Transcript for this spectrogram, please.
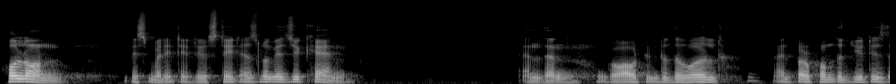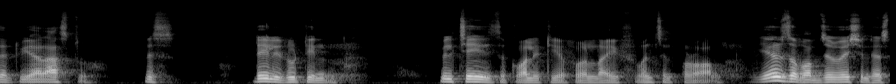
hold on this meditative state as long as you can. And then go out into the world and perform the duties that we are asked to. This daily routine will change the quality of our life once and for all. Years of observation has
